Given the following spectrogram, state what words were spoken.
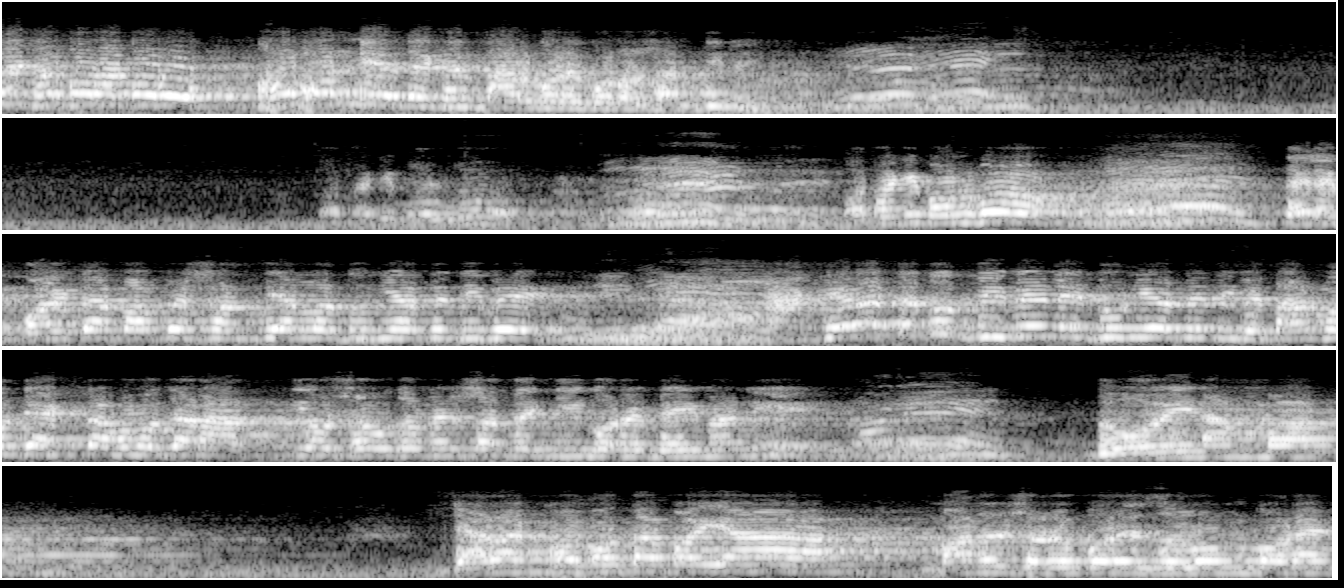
লেখাপড়া করো খবর নিয়ে দেখেন তার ঘরে কোনো শান্তি নেই। কথা কি বলব? বলব? তাহলে কয়টা পাপের শাস্তি আল্লাহ দুনিয়াতে দিবে? আখেরাতে তো দিবে না, দুনিয়াতে দিবে। তার মধ্যে একটা হলো যারা আত্মীয় স্বজনের সাথে কি করে বেইমানি? দুই নাম্বার, যারা ক্ষমতা পাইয়া মানুষের উপরে জুলুম করেন।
